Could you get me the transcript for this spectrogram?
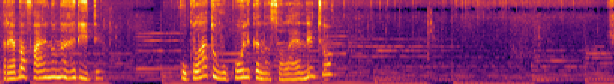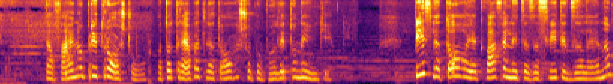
треба файно нагріти. Укладу кульки на соленицю та файно притрощував, ото треба для того, щоб були тоненькі. Після того, як вафельниця засвітить зеленим,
